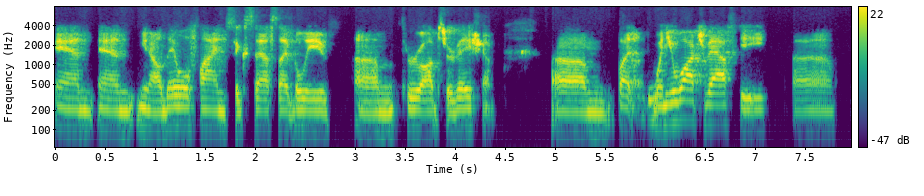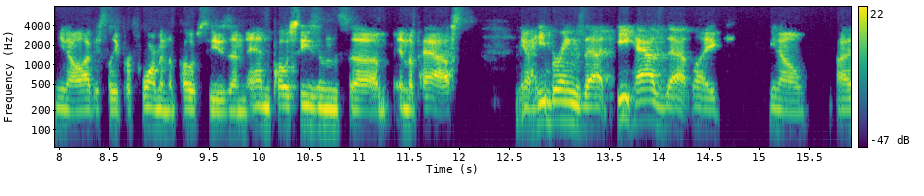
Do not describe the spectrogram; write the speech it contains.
and and you know they will find success, I believe, um, through observation. Um, but when you watch Vazquez uh, you know, obviously perform in the postseason and postseasons um, in the past. You know, he brings that. He has that like, you know, I,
